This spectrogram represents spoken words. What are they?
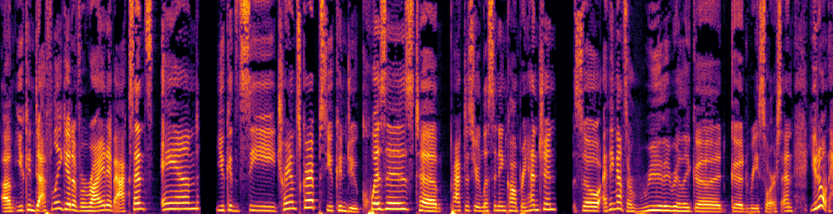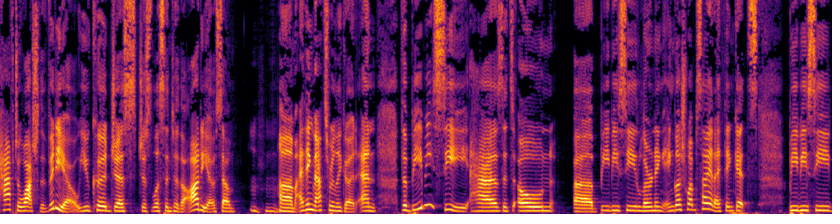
um, you can definitely get a variety of accents, and you can see transcripts. You can do quizzes to practice your listening comprehension. So I think that's a really, really good, good resource. And you don't have to watch the video. You could just, just listen to the audio. So, mm-hmm. um, I think that's really good. And the BBC has its own uh, BBC Learning English website. I think it's bbc.co.uk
